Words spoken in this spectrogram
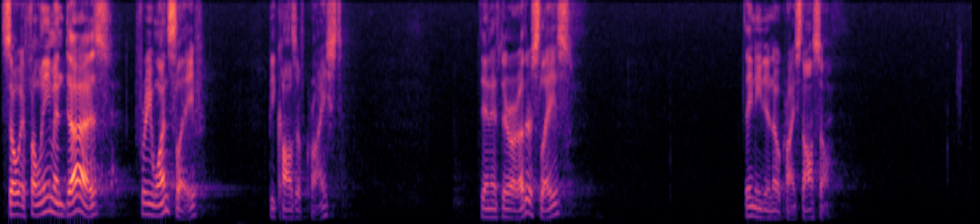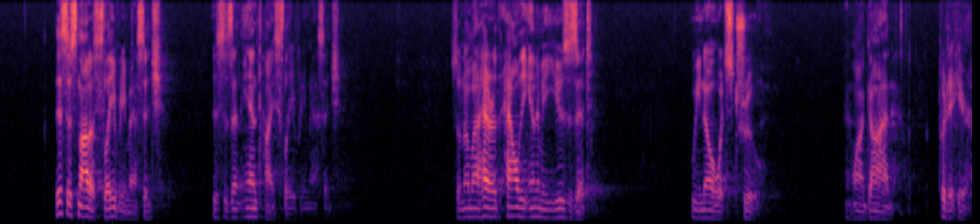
So if Philemon does free one slave because of Christ, then if there are other slaves, they need to know Christ also. This is not a slavery message. This is an anti slavery message. So, no matter how the enemy uses it, we know what's true. and why God put it here.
